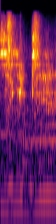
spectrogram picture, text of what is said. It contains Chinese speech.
seconds.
